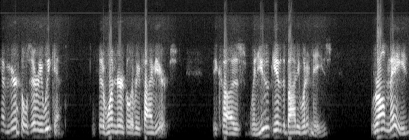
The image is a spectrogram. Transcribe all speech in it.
have miracles every weekend instead of one miracle every five years. Because when you give the body what it needs, we're all made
